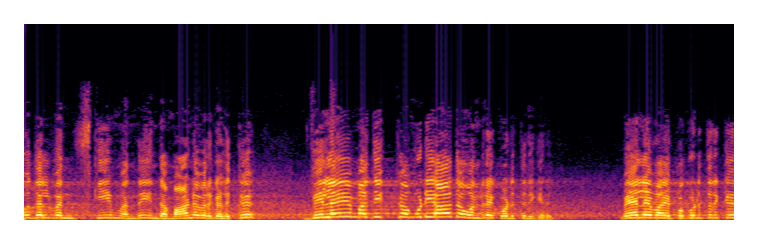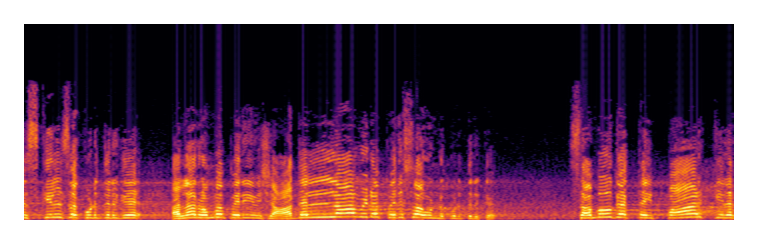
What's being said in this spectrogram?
முதல்வன் ஸ்கீம் வந்து இந்த மாணவர்களுக்கு விலை மதிக்க முடியாத ஒன்றை கொடுத்திருக்கிறது. வேலை வாய்ப்பை கொடுத்துருக்கு ஸ்கில்ஸை கொடுத்துருக்கு. அதெல்லாம் ரொம்ப பெரிய விஷயம். அதெல்லாம் விட பெருசா ஒன்று கொடுத்துருக்கு. சமூகத்தை பார்க்கிற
